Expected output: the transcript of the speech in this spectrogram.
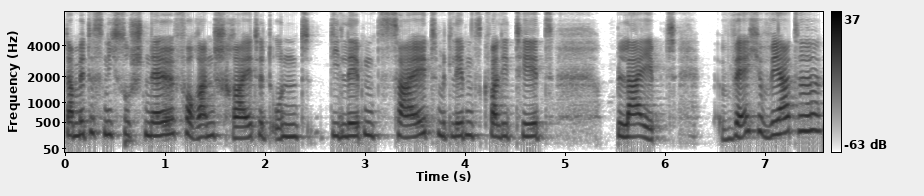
damit es nicht so schnell voranschreitet und die Lebenszeit mit Lebensqualität bleibt. Welche Werte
